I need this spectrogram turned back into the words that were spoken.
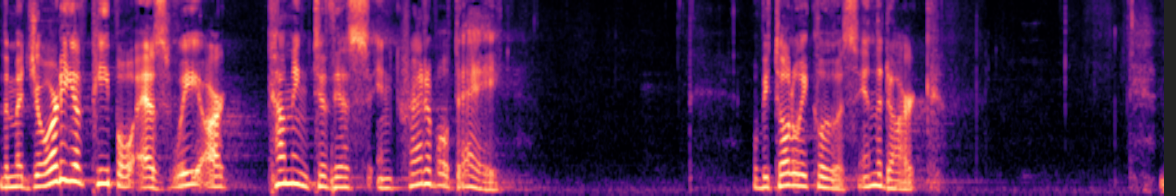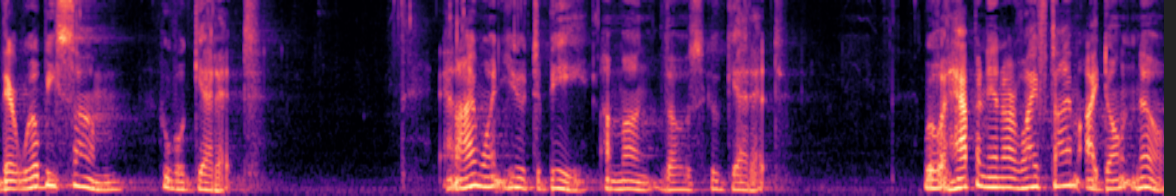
The majority of people, as we are coming to this incredible day, will be totally clueless, in the dark. There will be some who will get it. And I want you to be among those who get it. Will it happen in our lifetime? I don't know.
